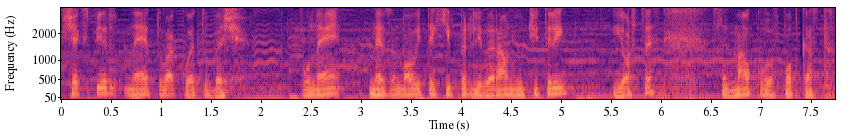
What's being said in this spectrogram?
Шекспир не е това, което беше. Поне не за новите хиперлиберални учители и още след малко в подкаста.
